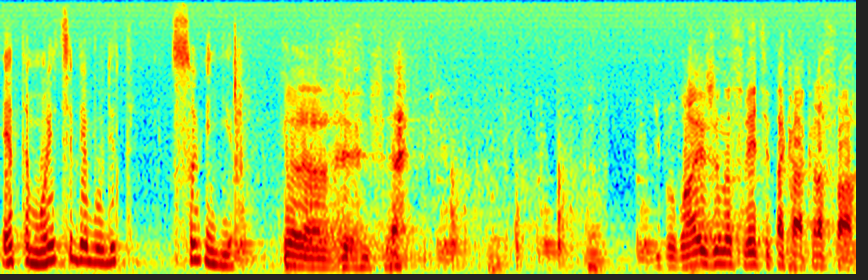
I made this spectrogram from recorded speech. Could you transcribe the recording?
Это мой тебе будет сувенир. И бывает же на свете такая краса.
